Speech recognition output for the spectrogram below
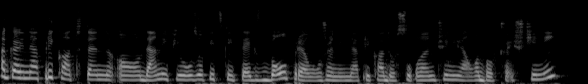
ak aj napríklad ten o, daný filozofický text bol preložený napríklad do slovenčiny alebo češtiny,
